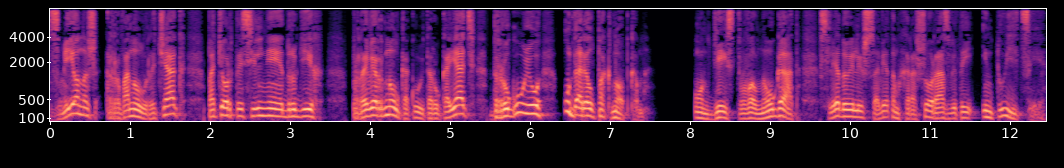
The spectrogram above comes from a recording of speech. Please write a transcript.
Змееныш рванул рычаг, потертый сильнее других, провернул какую-то рукоять, другую ударил по кнопкам. Он действовал наугад, следуя лишь советам хорошо развитой интуиции.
